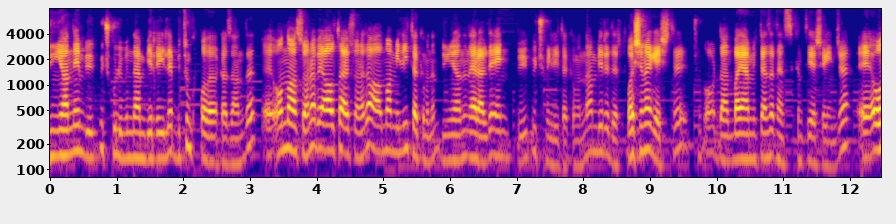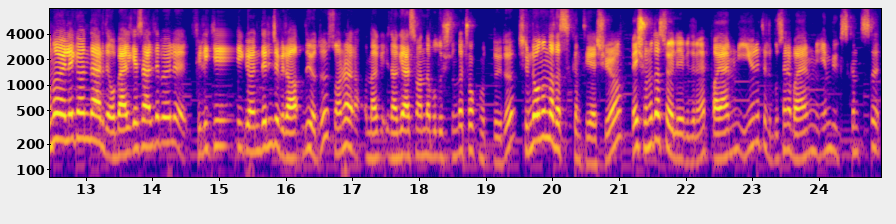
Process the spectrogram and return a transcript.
dünyanın en büyük üç kulübünden biriyle bütün kupaları kazandı. E, ondan sonra ve 6 ay sonra da Alman milli takımının dünyanın herhalde en büyük 3 milli takımından biridir. Başına geçti. Çünkü oradan Bayern Münih'ten zaten sıkıntı yaşayınca. E, onu öyle gönderdi. O belgeselde böyle Flick'i gönderince bir rahatlıyordu. Sonra Nagelsmann'la buluştuğunda çok mutluydu. Şimdi onunla da sıkıntı yaşıyor. Ve şunu da söyleyebilirim. Hep Bayern Münih iyi yönetir. Bu sene Bayern Münih'in en büyük sıkıntısı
